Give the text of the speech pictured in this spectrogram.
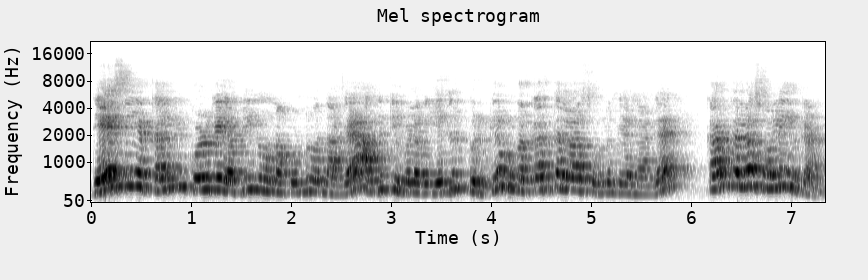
தேசிய கல்விக் கொள்கை அப்படின்னு ஒன்று கொண்டு வந்தாங்க. அதுக்கு இவ்வளவு எதிர்ப்பு இருக்குது உங்கள் கருத்தெல்லாம் சொல்லுங்கன்னாங்க. கருத்தெல்லாம் சொல்லியிருக்காங்க.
